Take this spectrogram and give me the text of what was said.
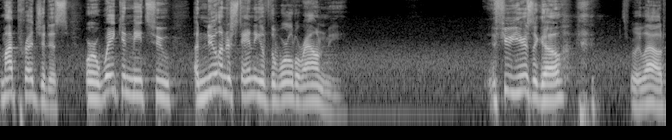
my prejudice or awakened me to a new understanding of the world around me. A few years ago, it's really loud.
